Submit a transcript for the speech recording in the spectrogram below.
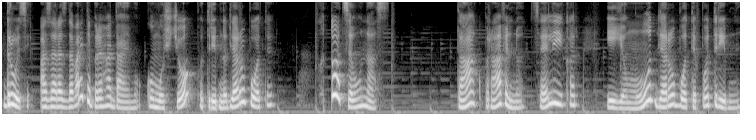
Друзі, а зараз давайте пригадаємо, кому що потрібно для роботи. Хто це у нас? Так, правильно, це лікар. І йому для роботи потрібні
